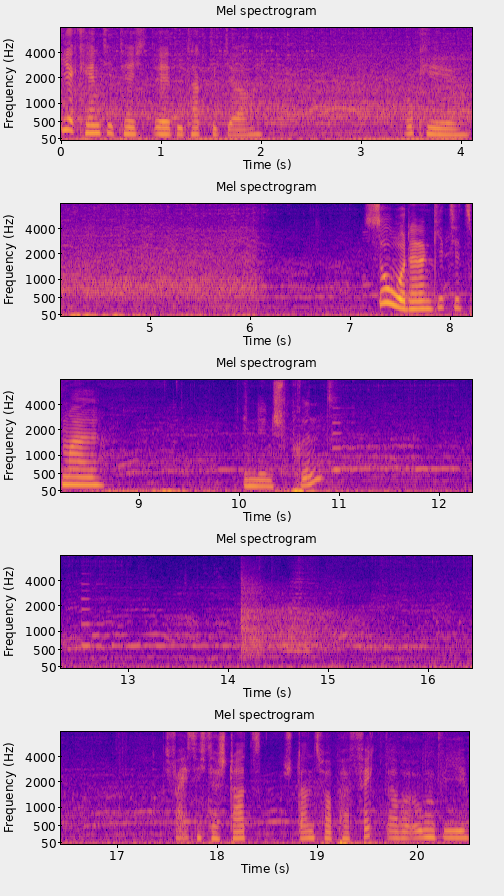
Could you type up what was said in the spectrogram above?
Ihr kennt die, Tech äh, die Taktik ja. Okay. So, dann geht's jetzt mal in den Sprint. Weiß nicht, der Start stand zwar perfekt, aber irgendwie...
